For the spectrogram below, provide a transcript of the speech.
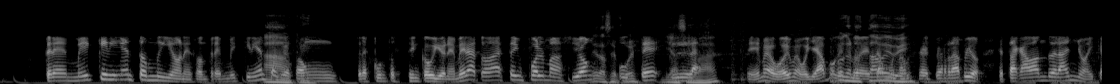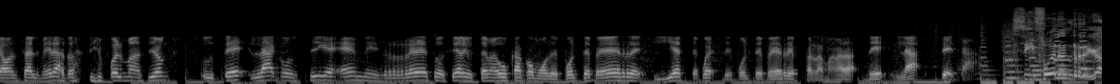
3.500 millones, son 3.500 Ah, que ok. son 3.5 billones. Mira, toda esta información, Mira, se fue. usted Ya se la- va. Sí, me voy, me voy ya porque, Porque no está estamos- bebé. esto es rápido. Se está acabando el año, hay que avanzar. Mira, toda esta información usted la consigue en mis redes sociales usted me busca como Deporte PR y este fue Deporte PR para la manada de la Z. Si fueran regalos.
